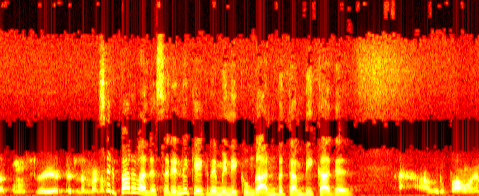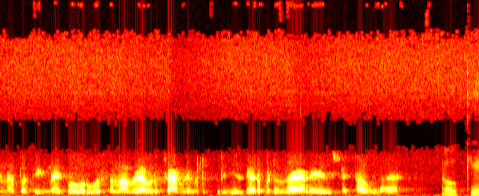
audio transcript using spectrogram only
லக்னம் சரியா தெரியல மேடம். சரி பரவாயில்ல சார். என்ன கேக்குறேன் இன்னைக்கு உங்க அன்பு தம்பிக்காக? அவர் பாவம் என்ன பாத்தீங்கன்னா இப்போ ஒரு வருஷமாவே அவர் ஃபேமிலி விட்டு பிரிஞ்சிருக்காரு பட் வேலை எதுவும் செட் ஆகல. ஓகே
